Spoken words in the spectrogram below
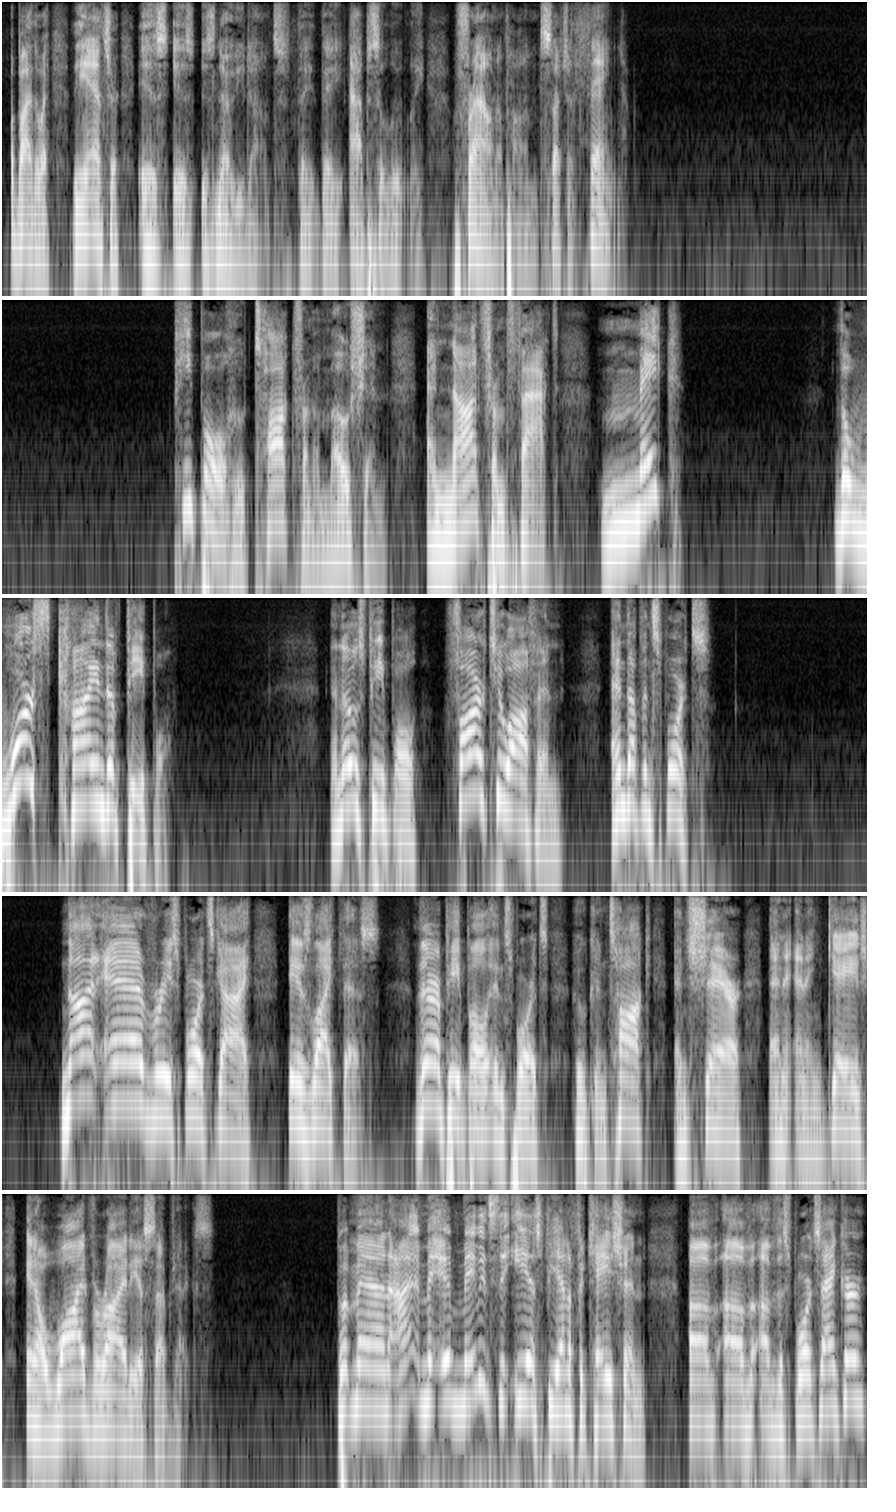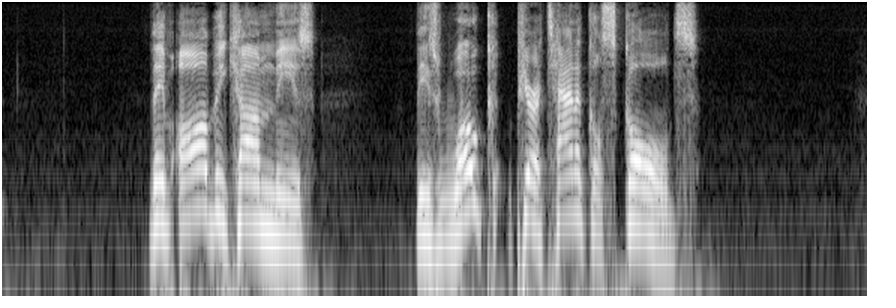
Oh, by the way, the answer is is is no, you don't. They they absolutely frown upon such a thing. People who talk from emotion and not from fact make the worst kind of people. And those people far too often end up in sports. Not every sports guy is like this. There are people in sports who can talk and share and, and engage in a wide variety of subjects. But man, I maybe it's the ESPNification of, of, of the sports anchor. They've all become these these woke puritanical scolds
